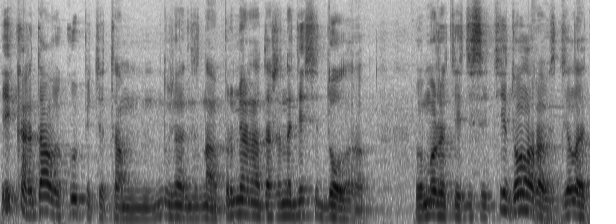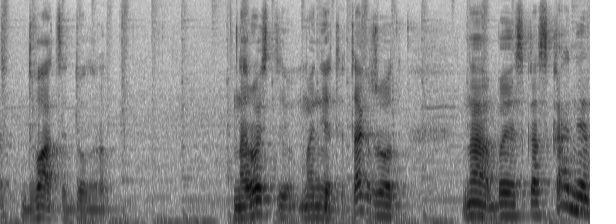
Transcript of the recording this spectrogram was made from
И когда вы купите там, ну я не знаю, примерно даже на 10 долларов, вы можете из 10 долларов сделать 20 долларов на росте монеты. Также вот на БСК скане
